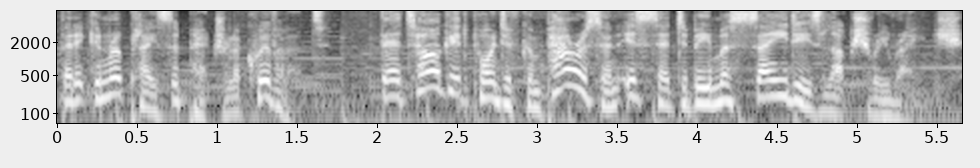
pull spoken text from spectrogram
that it can replace a petrol equivalent. Their target point of comparison is said to be Mercedes' luxury range.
